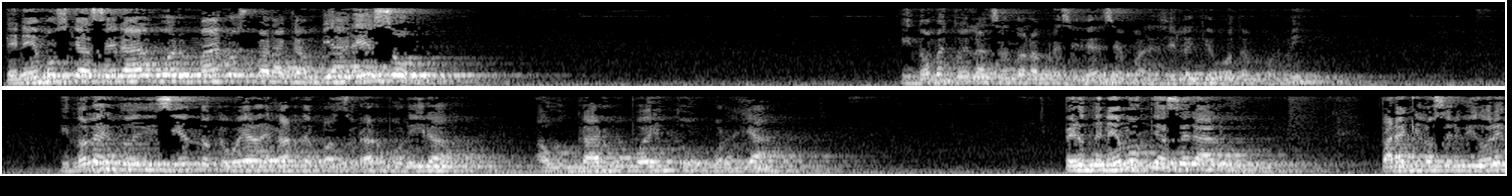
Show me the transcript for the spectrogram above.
Tenemos que hacer algo, hermanos, para cambiar eso. Y no me estoy lanzando a la presidencia para decirles que voten por mí. Y no les estoy diciendo que voy a dejar de pastorar por ir a, a buscar un puesto por allá. Pero tenemos que hacer algo para que los servidores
